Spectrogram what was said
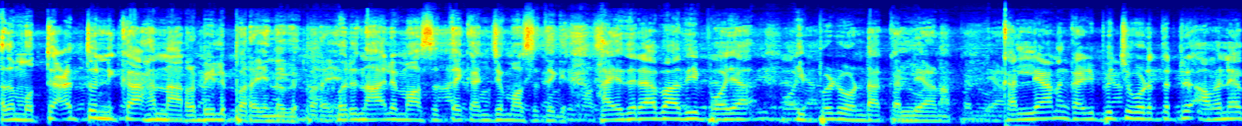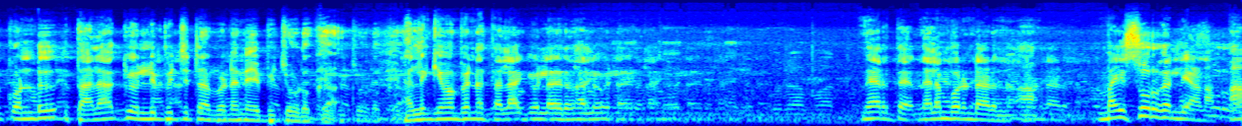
അത് മുത്താത്തു നിക്കാഹ് എന്ന അറബിയിൽ പറയുന്നത്. ഒരു നാല് മാസത്തേക്ക് അഞ്ച് മാസത്തേക്ക്. ഹൈദരാബാദിൽ പോയാൽ ഇപ്പോഴും ഉണ്ട് ആ കല്യാണം. കല്യാണം കഴിപ്പിച്ചു കൊടുത്തിട്ട് അവനെ കൊണ്ട് തലാക്കി ഒല്ലിപ്പിച്ചിട്ട് ആ പെണ്ണിനെ ഏൽപ്പിച്ചു കൊടുക്കുക. അല്ലെങ്കിൽ ഇവൻ പിന്നെ തലാക്കി ഇല്ലായിരുന്നാലോ നേരത്തെ നിലമ്പൂരുണ്ടായിരുന്നു മൈസൂർ കല്യാണം. ആ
